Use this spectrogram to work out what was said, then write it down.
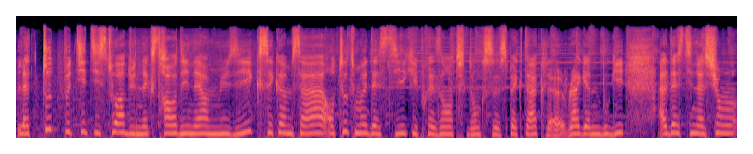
La toute petite histoire d'une extraordinaire musique, c'est comme ça, en toute modestie, qui présente donc ce spectacle Rag and Boogie à destination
